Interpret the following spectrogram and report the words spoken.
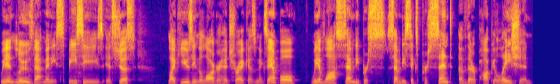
We didn't lose that many species. It's just like using the loggerhead shrike as an example we have lost 70 76% of their population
